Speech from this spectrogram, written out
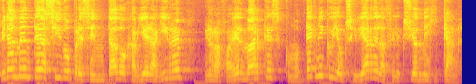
Finalmente ha sido presentado Javier Aguirre y Rafael Márquez como técnico y auxiliar de la selección mexicana.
